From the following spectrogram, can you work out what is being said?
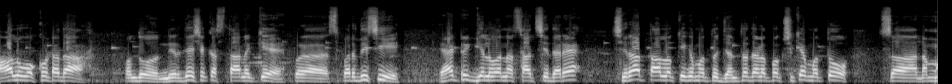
ಹಾಲು ಒಕ್ಕೂಟದ ಒಂದು ನಿರ್ದೇಶಕ ಸ್ಥಾನಕ್ಕೆ ಸ್ಪರ್ಧಿಸಿ ಹ್ಯಾಟ್ರಿಕ್ ಗೆಲುವನ್ನು ಸಾಧಿಸಿದ್ದಾರೆ. ಶಿರಾ ತಾಲೂಕಿಗೆ ಮತ್ತು ಜನತಾದಳ ಪಕ್ಷಕ್ಕೆ ಮತ್ತು ಸ, ನಮ್ಮ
